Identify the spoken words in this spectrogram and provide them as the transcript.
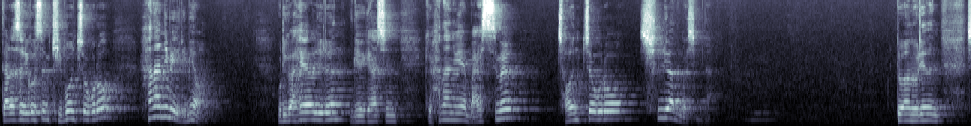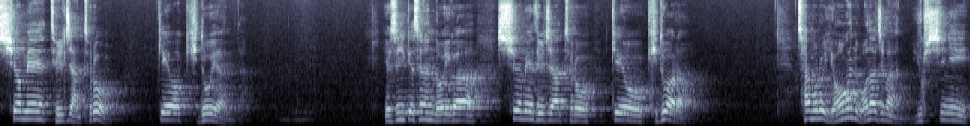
따라서 이것은 기본적으로 하나님의 일이며 우리가 해야 할 일은 우리에게 하신 그 하나님의 말씀을 전적으로 신뢰하는 것입니다. 또한 우리는 시험에 들지 않도록 깨어 기도해야 합니다. 예수님께서는 너희가 시험에 들지 않도록 깨어 기도하라. 참으로 영은 원하지만 육신이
